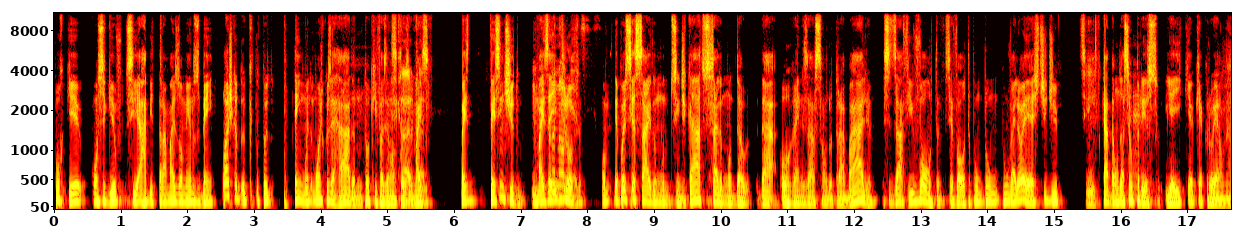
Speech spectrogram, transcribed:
porque conseguiu se arbitrar mais ou menos bem. Lógico que eu, que eu tô- tem um monte de coisa errada, não tô aqui fazendo uma Claro, coisa, mas, claro. mas fez sentido. Uhum. Mas aí, de novo, Depois que você sai do mundo do sindicato, você sai do mundo da, da organização do trabalho, esse desafio volta. Você volta para um, um- um velho oeste de Sim. cada um dar seu É. preço. E aí que, é- que é cruel, né?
